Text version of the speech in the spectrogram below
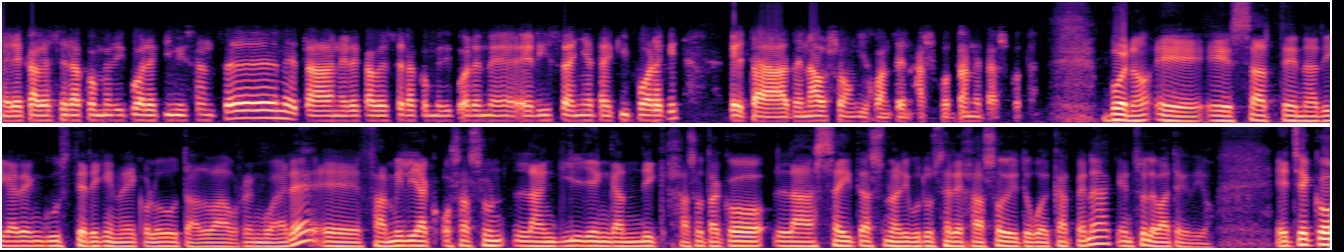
nire kabezerako medikuarekin izan zen, eta nire kabezerako medikuaren erizain eta ekipoarekin, eta dena oso ongi joan zen askotan eta askotan. Bueno, e, esaten ari garen guztiarekin nahiko loduta doa aurrengoa ere, e, familiak osasun langileen gandik jasotako lasaitasunari buruz ere jaso ditugu ekarpenak, entzule batek dio. Etxeko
